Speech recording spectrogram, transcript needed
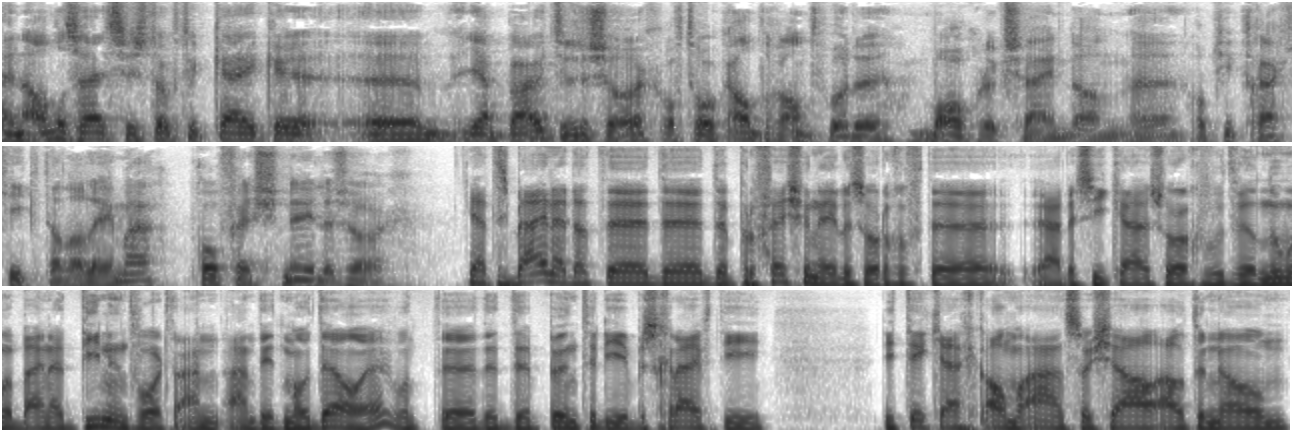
En anderzijds is het ook te kijken uh, ja, buiten de zorg of er ook andere antwoorden mogelijk zijn dan uh, op die tragiek dan alleen maar professionele zorg. Ja, het is bijna dat de, de, de professionele zorg of de, ja, de ziekenhuiszorg, het wil noemen, bijna dienend wordt aan, aan dit model. Hè? Want de, de, de punten die je beschrijft, die, die tik je eigenlijk allemaal aan. Sociaal, autonoom,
